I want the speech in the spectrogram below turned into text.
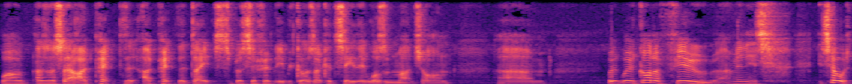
Well, as I say, I picked the, I picked the date specifically because I could see there wasn't much on. Um, we, we've got a few. I mean, it's it's always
